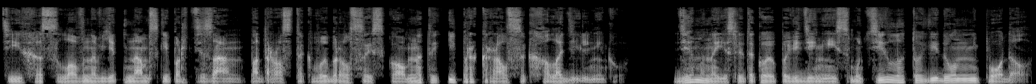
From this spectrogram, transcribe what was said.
Тихо, словно вьетнамский партизан, подросток выбрался из комнаты и прокрался к холодильнику. Демона, если такое поведение и смутило, то виду он не подал.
